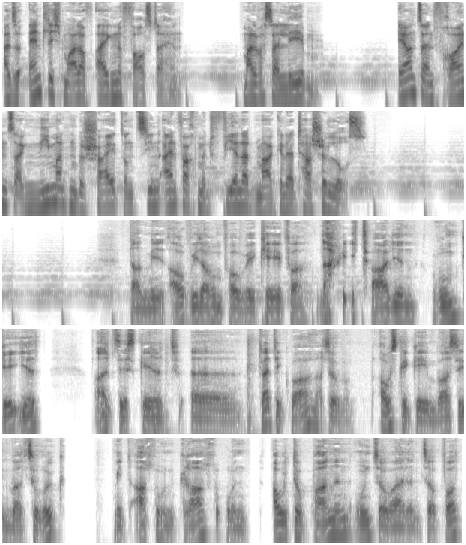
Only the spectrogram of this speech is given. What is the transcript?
Also endlich mal auf eigene Faust dahin. Mal was erleben. Er und sein Freund sagen niemandem Bescheid und ziehen einfach mit 400 Mark in der Tasche los. Dann mit auch wiederum VW Käfer nach Italien rumgeirrt. Als das Geld äh, fertig war, also ausgegeben war, sind wir zurück mit Ach und Krach und Autopannen und so weiter und so fort.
